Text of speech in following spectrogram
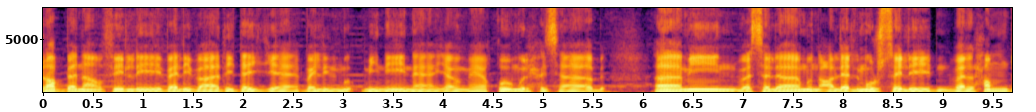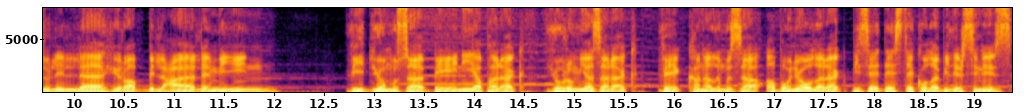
ربنا اغفر لي ولوالدي وللمؤمنين يوم يقوم الحساب. آمين. وسلام على المرسلين. والحمد لله رب العالمين. Videomuza beğeni yaparak, yorum yazarak ve kanalımıza abone olarak bize destek olabilirsiniz.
